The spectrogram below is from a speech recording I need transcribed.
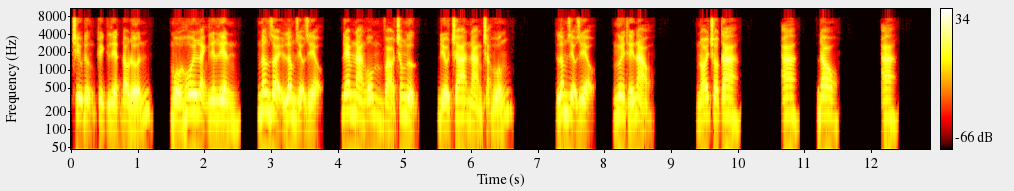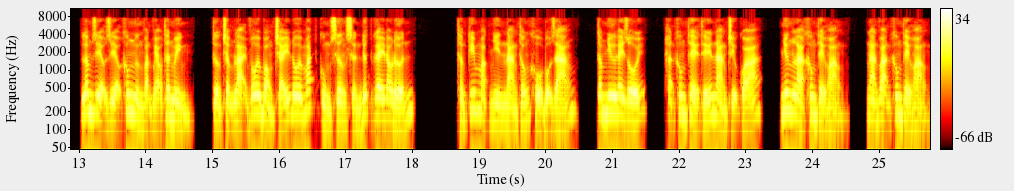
chịu đựng kịch liệt đau đớn, mồ hôi lạnh liên liên, nâng dậy Lâm Diệu Diệu, đem nàng ôm vào trong ngực, điều tra nàng trạng huống. Lâm Diệu Diệu, ngươi thế nào? Nói cho ta. A, đau. A. Lâm Diệu Diệu không ngừng vặn vẹo thân mình, tưởng chậm lại vôi bỏng cháy đôi mắt cùng xương sườn đứt gây đau đớn. Thẩm Kim Mặc nhìn nàng thống khổ bộ dáng, tâm như đay rối, hận không thể thế nàng chịu quá, nhưng là không thể hoảng, ngàn vạn không thể hoảng,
